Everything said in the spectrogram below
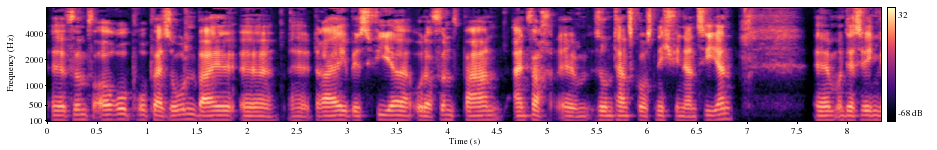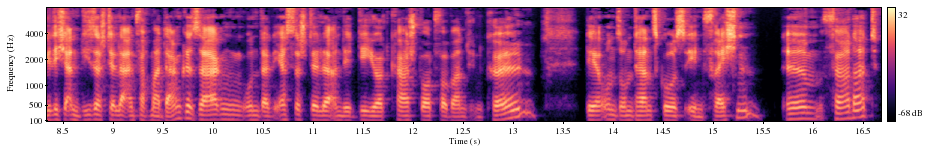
äh, fünf Euro pro Person bei äh, äh, drei bis vier oder fünf Paaren einfach ähm, so einen Tanzkurs nicht finanzieren. Ähm, und deswegen will ich an dieser Stelle einfach mal Danke sagen und an erster Stelle an den DJK Sportverband in Köln, der unseren Tanzkurs in Frechen ähm, fördert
